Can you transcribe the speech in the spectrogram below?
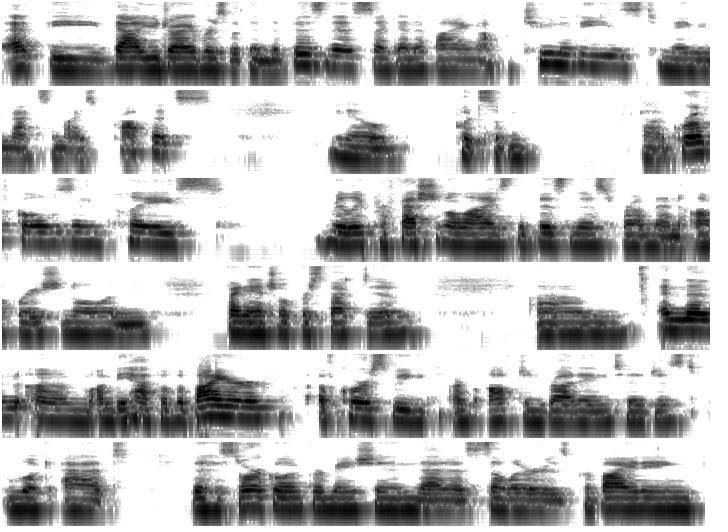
at, the value drivers within the business, identifying opportunities to maybe maximize profits, you know, put some uh, growth goals in place, really professionalize the business from an operational and financial perspective. Um, and then um, on behalf of a buyer, of course, we are often brought in to just look at the historical information that a seller is providing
